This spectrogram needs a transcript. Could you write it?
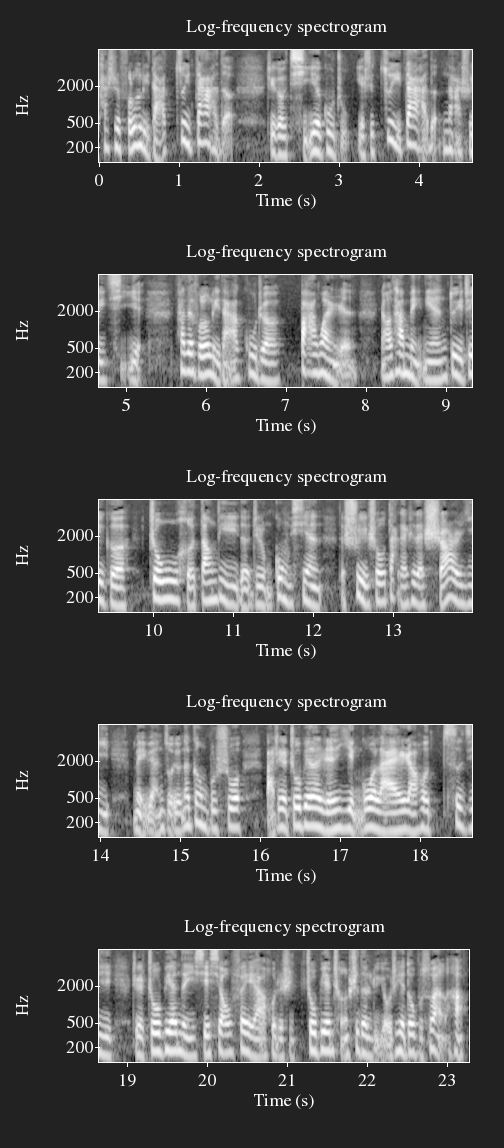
它是佛罗里达最大的这个企业雇主，也是最大的纳税企业。它在佛罗里达雇着八万人，然后它每年对这个州和当地的这种贡献的税收大概是在十二亿美元左右。那更不说把这个周边的人引过来，然后刺激这个周边的一些消费啊，或者是周边城市的旅游，这些都不算了哈。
